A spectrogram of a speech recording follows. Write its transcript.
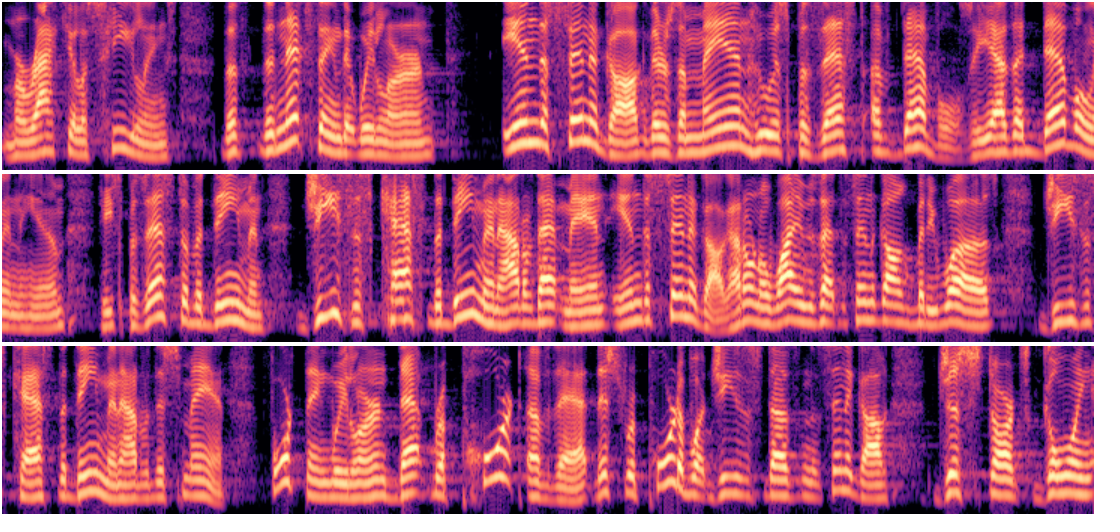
miraculous healings. The, the next thing that we learn in the synagogue, there's a man who is possessed of devils. He has a devil in him. He's possessed of a demon. Jesus cast the demon out of that man in the synagogue. I don't know why he was at the synagogue, but he was. Jesus cast the demon out of this man. Fourth thing we learned that report of that, this report of what Jesus does in the synagogue, just starts going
